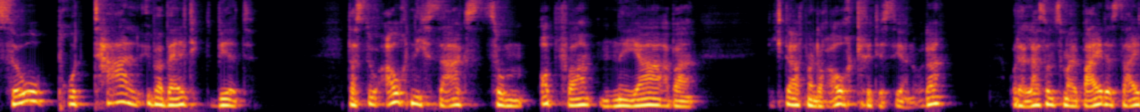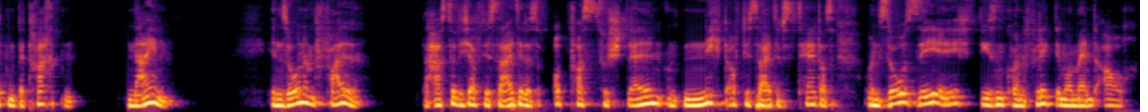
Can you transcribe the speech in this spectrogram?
so brutal überwältigt wird, dass du auch nicht sagst zum Opfer, na ja, aber dich darf man doch auch kritisieren, oder? Oder lass uns mal beide Seiten betrachten. Nein. In so einem Fall, da hast du dich auf die Seite des Opfers zu stellen und nicht auf die Seite des Täters. Und so sehe ich diesen Konflikt im Moment auch.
